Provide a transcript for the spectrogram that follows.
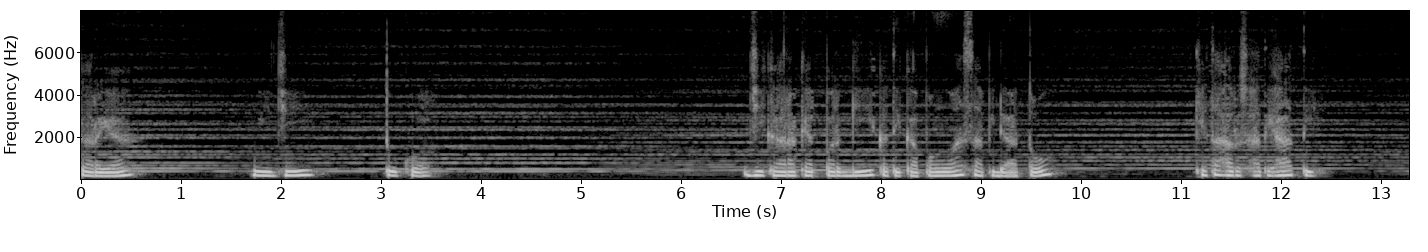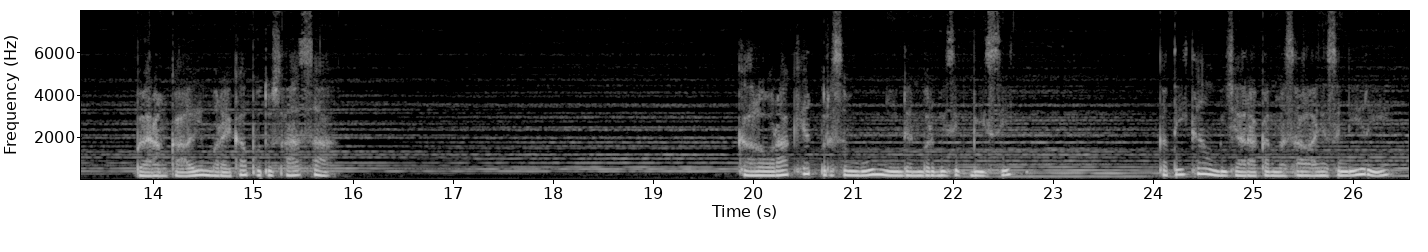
Karya Wiji Tukul Jika rakyat pergi ketika penguasa pidato, kita harus hati-hati. Barangkali mereka putus asa. Kalau rakyat bersembunyi dan berbisik-bisik, ketika membicarakan masalahnya sendiri,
